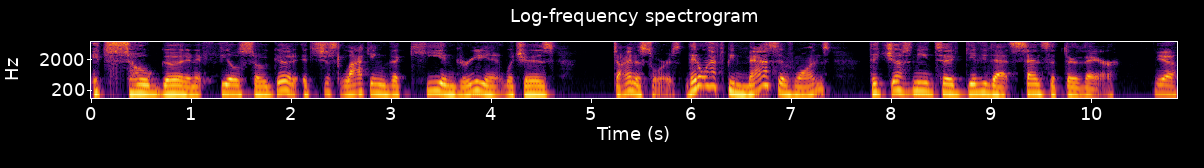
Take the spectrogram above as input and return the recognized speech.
It's so good and it feels so good. It's just lacking the key ingredient which is dinosaurs. They don't have to be massive ones. They just need to give you that sense that they're there. Yeah.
